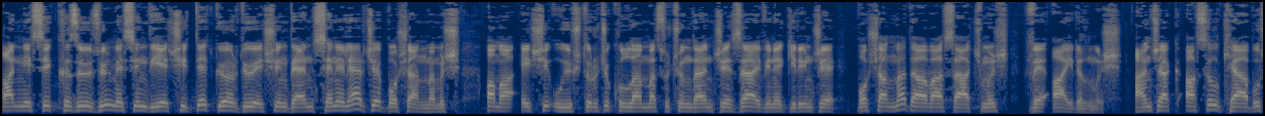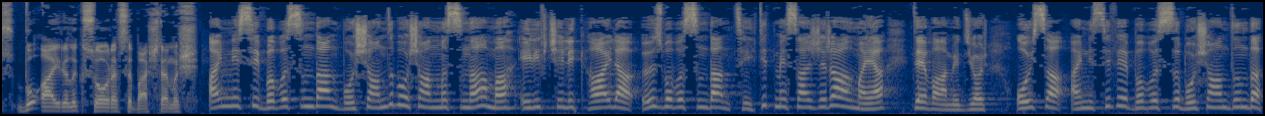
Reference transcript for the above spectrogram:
Annesi kızı üzülmesin diye şiddet gördüğü eşinden senelerce boşanmamış. Ama eşi uyuşturucu kullanma suçundan cezaevine girince boşanma davası açmış ve ayrılmış. Ancak asıl kabus bu ayrılık sonrası başlamış. Annesi babasından boşandı boşanmasına ama Elif Çelik hala öz babasından tehdit mesajları almaya devam ediyor. Oysa annesi ve babası boşandığında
